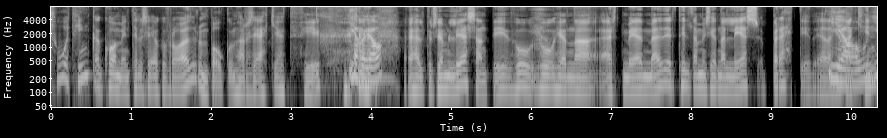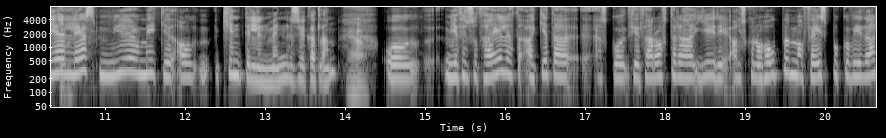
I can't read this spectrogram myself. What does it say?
þú ert hinga komin til að segja okkur frá öðrum bókum, þar að segja ekki eftir þig. já, já. heldur sem lesandi, þú, þú hérna ert með með þér til dæmis hérna lesbrettið eða Já, hérna kindul. ég les mjög mikið á kindilinn minn, eins og ég kalla hann, Já, og mér finnst svo þægilegt að geta, sko, því það er oftar að ég er í alls konar hópum á Facebook og viðar,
